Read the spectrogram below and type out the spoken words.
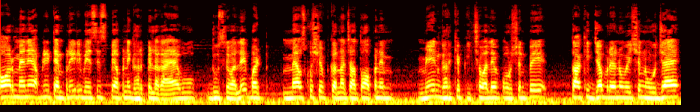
और मैंने अपनी टेम्परेरी बेसिस पे अपने घर पे लगाया है वो दूसरे वाले बट मैं उसको शिफ्ट करना चाहता हूँ अपने मेन घर के पीछे वाले पोर्शन पे ताकि जब रेनोवेशन हो जाए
